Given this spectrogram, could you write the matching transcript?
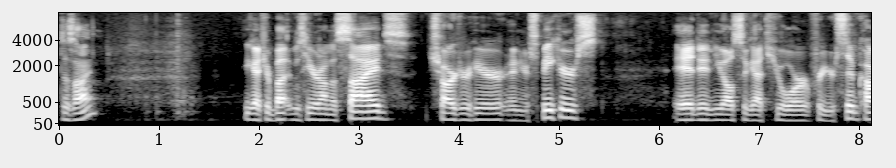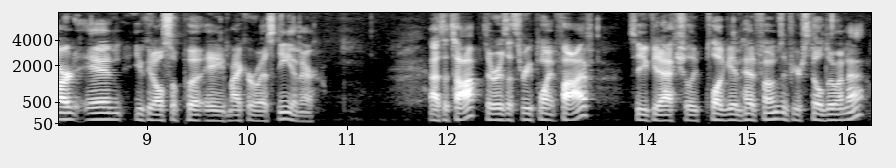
design. You got your buttons here on the sides, charger here and your speakers. And then you also got your, for your SIM card, and you could also put a micro SD in there. At the top, there is a 3.5, so you could actually plug in headphones if you're still doing that.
